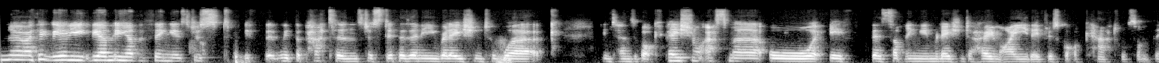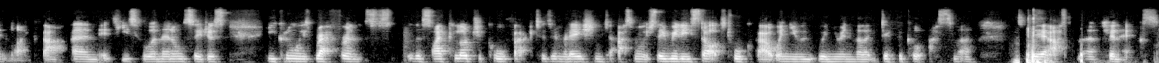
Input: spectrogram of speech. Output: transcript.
No, I think the only the only other thing is just if, with the patterns, just if there's any relation to work in terms of occupational asthma, or if there's something in relation to home, i.e., they've just got a cat or something like that, and it's useful. And then also just you can always reference the psychological factors in relation to asthma, which they really start to talk about when you when you're in the like difficult asthma, severe asthma clinics.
